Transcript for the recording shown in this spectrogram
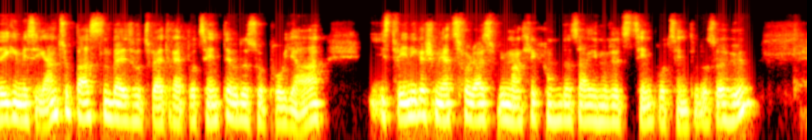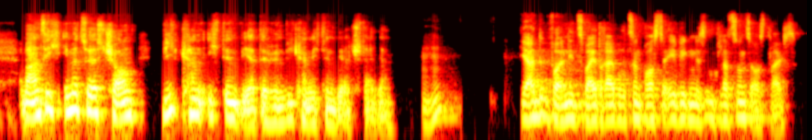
regelmäßig anzupassen, weil so zwei, drei Prozente oder so pro Jahr ist weniger schmerzvoll, als wie manche Kunden dann sagen, ich muss jetzt zehn Prozent oder so erhöhen. Aber an sich immer zuerst schauen, wie kann ich den Wert erhöhen, wie kann ich den Wert steigern. Mhm. Ja, vor allem die 2, 3 Prozent brauchst du ewig des Inflationsausgleichs.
